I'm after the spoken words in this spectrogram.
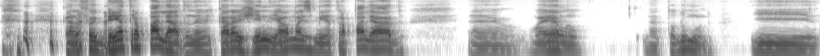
o cara foi bem atrapalhado, né? O cara genial, mas meio atrapalhado. É, o Elon, né? todo mundo. E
